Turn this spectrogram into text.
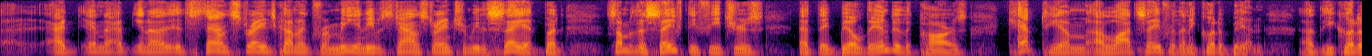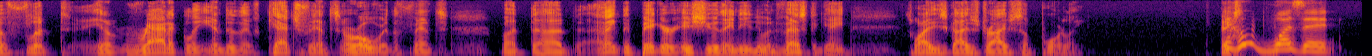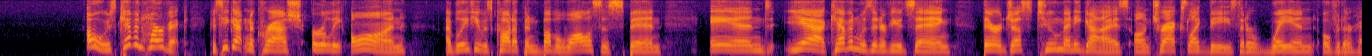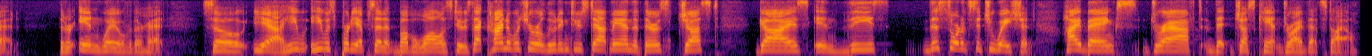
I, and I, you know, it sounds strange coming from me, and even sounds strange for me to say it, but some of the safety features that they build into the cars kept him a lot safer than he could have been. Uh, he could have flipped, you know, radically into the catch fence or over the fence. But uh, I think the bigger issue they need to investigate is why these guys drive so poorly. Who was it? Oh, it was Kevin Harvick because he got in a crash early on. I believe he was caught up in Bubba Wallace's spin. And yeah, Kevin was interviewed saying there are just too many guys on tracks like these that are way in over their head, that are in way over their head. So yeah, he he was pretty upset at Bubba Wallace too. Is that kind of what you're alluding to, Statman? That there's just guys in these this sort of situation, high banks draft that just can't drive that style.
